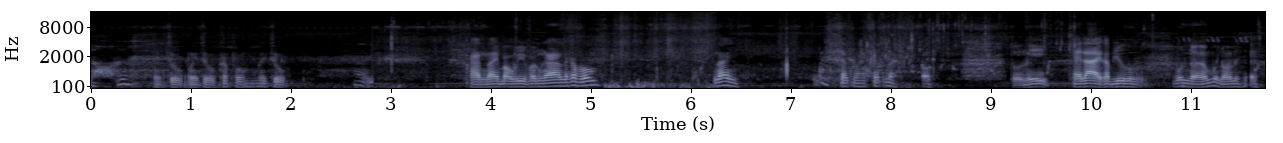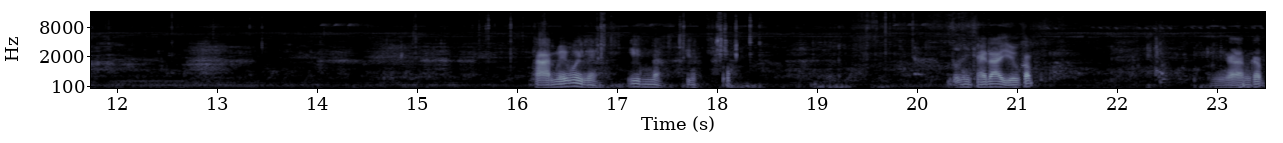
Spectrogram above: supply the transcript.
rồi ไม่ถูกไม่ถูกครับผมไม่ถูกผ่านในบอกวีผลงานแล้วครับผมนายจัดมาจัดมาโอ้ตัวนี้ใช้ได้ครับอยู่บุญเหนือบุญเหนือเลยเอ้ยทานไม่ไหวเลยยินนะกินโอ้ ตัวนี้ใช้ได้อยู่ครับ งานครับ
